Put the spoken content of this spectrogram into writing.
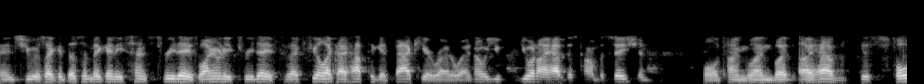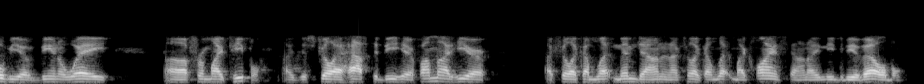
And she was like, it doesn't make any sense. Three days. Why only three days? Because I feel like I have to get back here right away. I know you, you and I have this conversation all the time, Glenn, but I have this phobia of being away uh, from my people. I just feel I have to be here. If I'm not here, I feel like I'm letting them down, and I feel like I'm letting my clients down. I need to be available.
